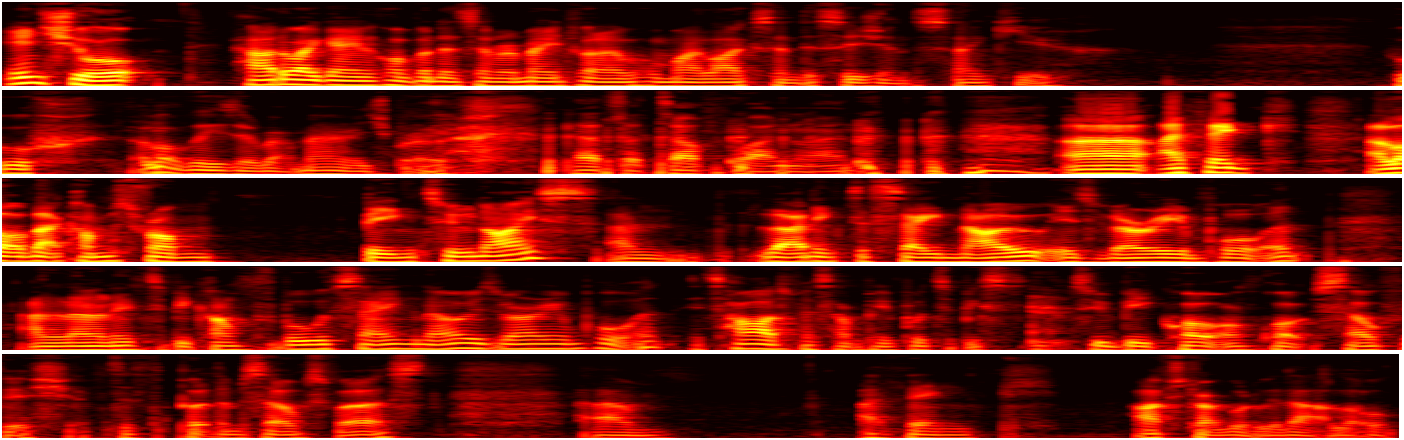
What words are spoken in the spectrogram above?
In short, how do I gain confidence and remain firm on my likes and decisions? Thank you. Oof, a lot of these are about marriage, bro. That's a tough one, man. Uh, I think a lot of that comes from being too nice and learning to say no is very important and learning to be comfortable with saying no is very important. It's hard for some people to be to be quote unquote selfish and to put themselves first. Um, I think I've struggled with that a lot,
